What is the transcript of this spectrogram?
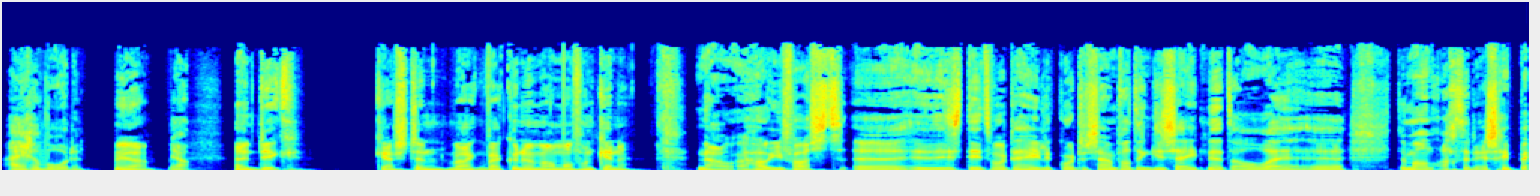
eigen woorden. Ja. ja. En Dick, Kersten, waar, waar kunnen we hem allemaal van kennen? Nou, hou je vast. Uh, dit, wordt een hele korte samenvatting. Je zei het net al, hè? Uh, de man achter de SGP,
